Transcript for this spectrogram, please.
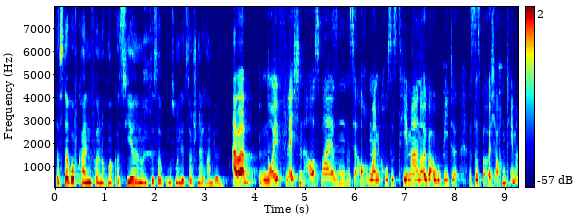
Das darf auf keinen Fall nochmal passieren und deshalb muss man jetzt da schnell handeln. Aber neue Flächen ausweisen ist ja auch immer ein großes Thema, Neubaugebiete. Ist das bei euch auch ein Thema?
